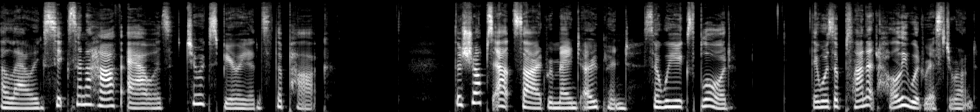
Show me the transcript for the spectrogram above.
allowing six and a half hours to experience the park. The shops outside remained opened, so we explored. There was a Planet Hollywood restaurant,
